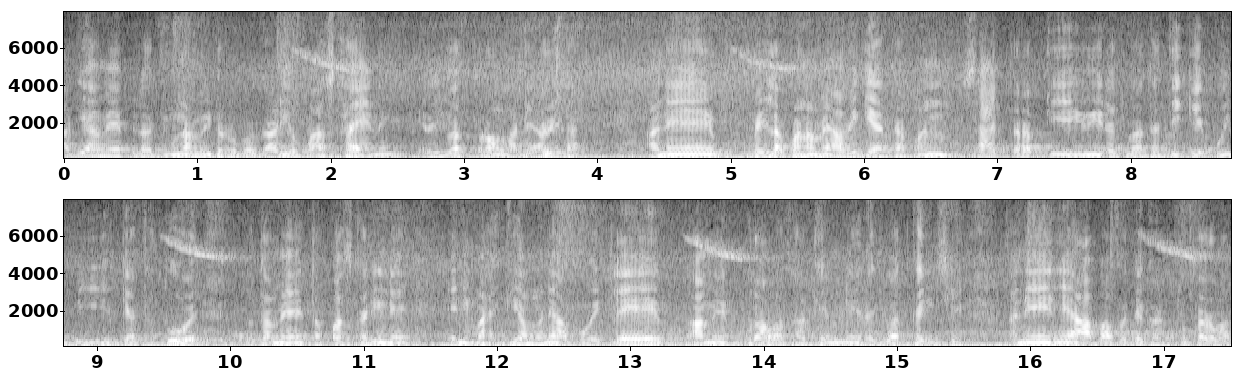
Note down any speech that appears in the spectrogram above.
આજે અમે પેલા જૂના મીટર ઉપર ગાડીઓ પાસ થાય એને રજૂઆત કરવા માટે આવેલા. અને પહેલાં પણ અમે આવી ગયા હતા પણ સાહેબ તરફથી એવી રજૂઆત હતી કે કોઈ બીજી જગ્યા થતું હોય તો તમે તપાસ કરીને એની માહિતી અમને આપો એટલે અમે પુરાવા સાથે એમને રજૂઆત કરી છે અને એને આ બાબતે ઘટતું કરવા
